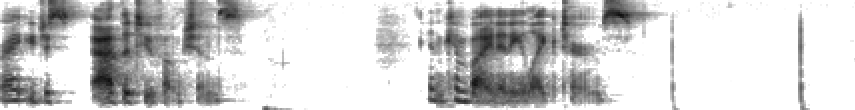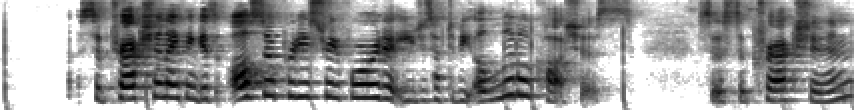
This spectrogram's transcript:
right? You just add the two functions and combine any like terms. Subtraction, I think, is also pretty straightforward. You just have to be a little cautious. So subtraction,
